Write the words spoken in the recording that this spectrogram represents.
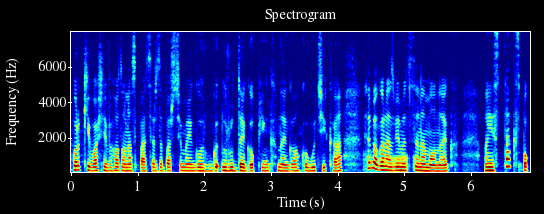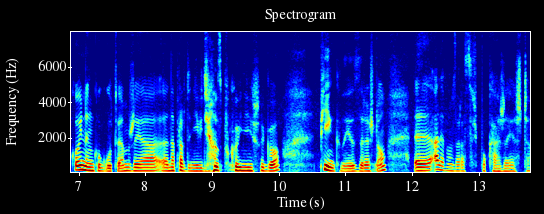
Kurki właśnie wychodzą na spacer. Zobaczcie mojego ru- rudego, pięknego kogucika. Chyba go nazwiemy cynamonek. On jest tak spokojnym kogutem, że ja e, naprawdę nie widziałam spokojniejszego. Piękny jest zresztą, E, ale Wam zaraz coś pokażę jeszcze.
